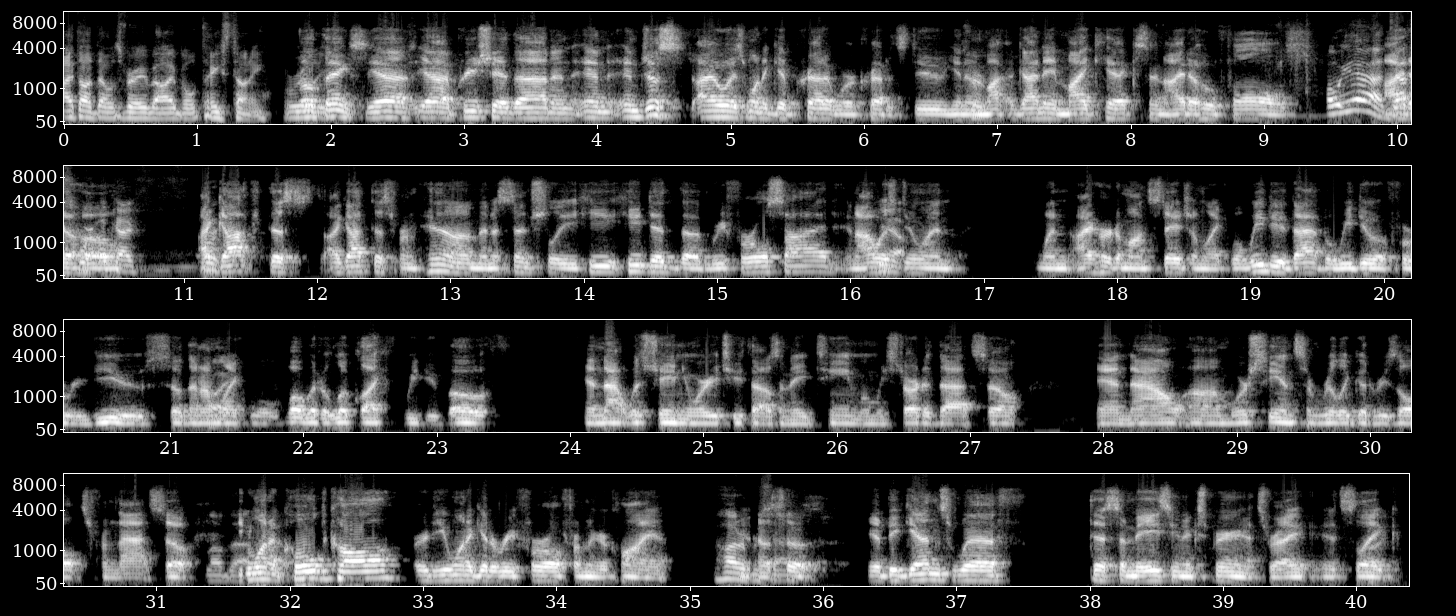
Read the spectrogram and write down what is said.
I thought that was very valuable. Thanks, Tony. Really. No, thanks. Yeah, yeah, I appreciate that. And and and just I always want to give credit where credit's due. You know, sure. my, a guy named Mike Hicks in Idaho Falls. Oh yeah, Idaho. Where, okay. I got this. I got this from him, and essentially he he did the referral side, and I was yeah. doing. When I heard him on stage, I'm like, "Well, we do that, but we do it for reviews." So then I'm right. like, "Well, what would it look like if we do both?" And that was January 2018 when we started that. So and now um, we're seeing some really good results from that. So, that. do you want a cold call or do you want to get a referral from your client? Hundred you know, So it begins with this amazing experience, right? It's like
